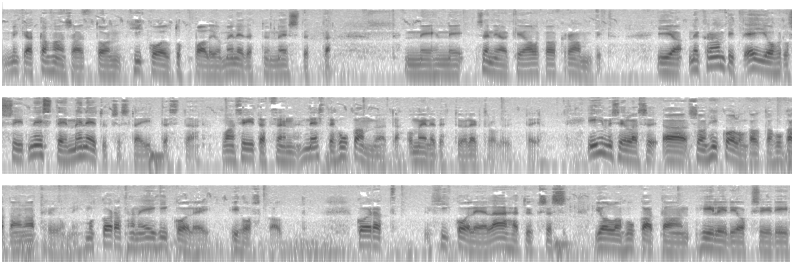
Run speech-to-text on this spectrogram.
mikä tahansa, että on hikoiltu paljon, menetetty nestettä, niin, niin sen jälkeen alkaa krampit. Ja ne krampit ei johdu siitä nesteen menetyksestä itsestään, vaan siitä, että sen nestehukan myötä on menetetty elektrolyyttejä. Ihmisillä se, äh, se on hikoilun kautta hukataan natriumi, mutta koirathan ei hikoile ihos kautta. Koirat hikoilee lähetyksessä, jolloin hukataan hiilidioksidi,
